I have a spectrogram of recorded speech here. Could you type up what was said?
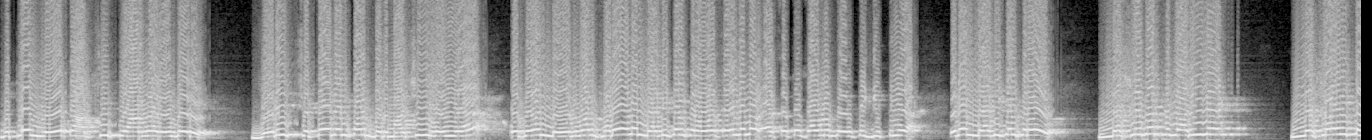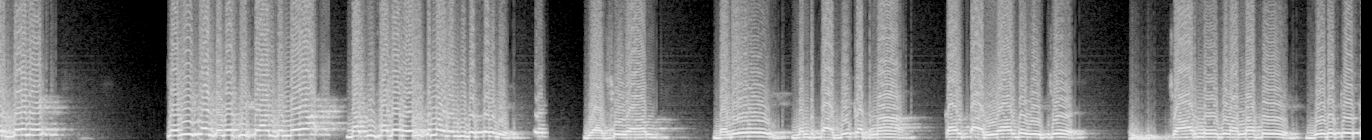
ਜਿੱਥੇ ਲੋਕ ਆਪਸੀ ਪਿਆਰ ਨਾਲ ਰਹਿੰਦੇ ਨੇ ਜਿਹੜੀ ਚਿੱਟੇ ਦਿਨ ਤੱਕ ਬਦਮਾਸ਼ੀ ਹੋਈ ਹੈ ਉਹ ਜਿਹੜਾ ਨੌਜਵਾਨ ਫੜਿਆ ਇਹਦਾ ਮੈਡੀਕਲ ਕਰਾਉਣਾ ਚਾਹੀਦਾ ਮੈਂ ਐਸਐਚਓ ਸਾਹਿਬ ਨੂੰ ਬੇਨਤੀ ਕੀਤੀ ਹੈ ਇਹਦਾ ਮੈਡੀਕਲ ਕਰਾਓ ਨਸ਼ੇ ਦੇ ਪੁਜਾਰੀ ਨੇ ਨਸ਼ਾ ਹੀ ਕਰਦੇ ਨੇ ਘੰਟੇ ਦਾ ਅਸੀਂ ਟਾਈਮ ਦਿੰਦੇ ਆ, ਬਾਕੀ ਸਾਡੇ ਰੋਹਿਤ ਮਹਾਜਨ ਜੀ ਦੱਸਣਗੇ ਜੈ ਸ਼੍ਰੀ ਰਾਮ। ਬੜੀ ਮੰਦਭਾਗੀ ਘਟਨਾ ਕੱਲ ਧਾਰੀਵਾਲ ਦੇ ਵਿੱਚ। ਚਾਰ ਨੌਜਵਾਨਾਂ ਤੇ, ਜਿਹੜੇ ਕਿ ਇੱਕ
